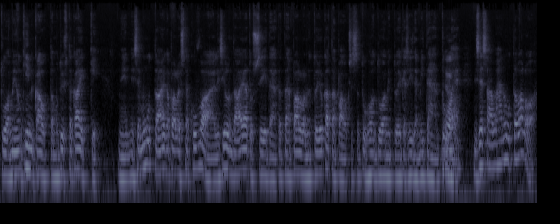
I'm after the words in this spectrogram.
tuomionkin kautta, mutta yhtä kaikki, niin, niin se muuttaa aika paljon sitä kuvaa. Eli silloin tämä ajatus siitä, että tämä pallo nyt on joka tapauksessa tuhoon tuomittu eikä siitä mitään tule, Joo. niin se saa vähän uutta valoa.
